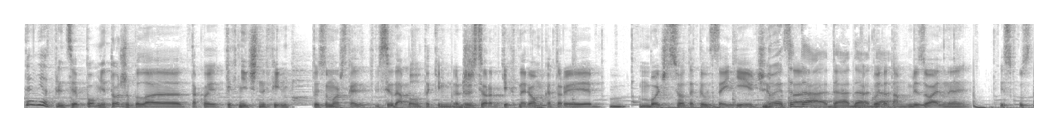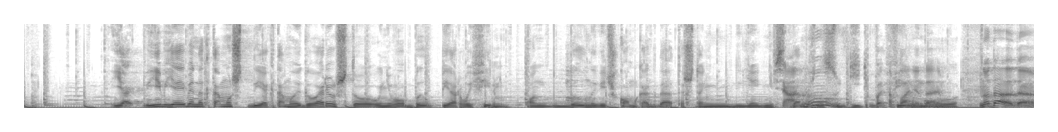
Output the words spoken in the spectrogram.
да нет, в принципе, помню, тоже был э, такой техничный фильм. То есть, можно сказать, всегда был таким режиссером-технарем, который больше всего топил за идею, чем ну, это за да, да, да, какое-то да. там визуальное искусство я, я именно к тому, что я к тому и говорю, что у него был первый фильм. Он был новичком когда-то, что не, не всегда а, нужно ну, судить по фильму. Плане, да. Ну да, да.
